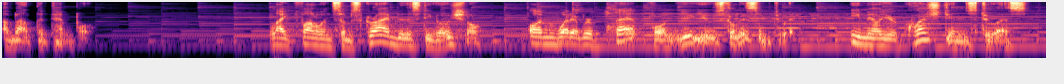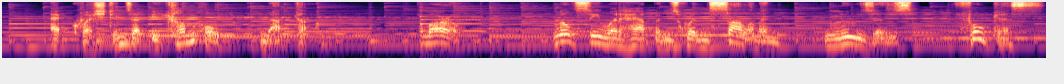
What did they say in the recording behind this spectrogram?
about the temple. Like, follow, and subscribe to this devotional on whatever platform you use to listen to it. Email your questions to us at questions at becomehope.com. Tomorrow, we'll see what happens when Solomon loses focus.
